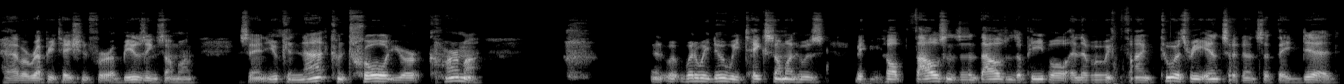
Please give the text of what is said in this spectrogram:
have a reputation for abusing someone, saying you cannot control your karma. And what do we do? We take someone who's maybe helped thousands and thousands of people, and then we find two or three incidents that they did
